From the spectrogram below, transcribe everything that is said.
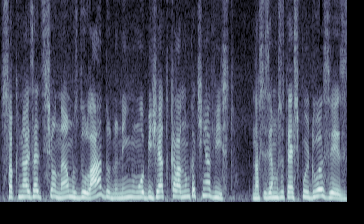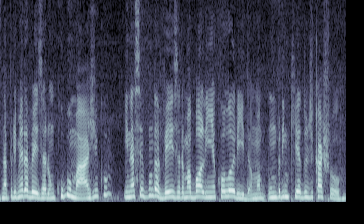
só que nós adicionamos do lado do ninho um objeto que ela nunca tinha visto. Nós fizemos o teste por duas vezes. Na primeira vez era um cubo mágico e na segunda vez era uma bolinha colorida, uma, um brinquedo de cachorro.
